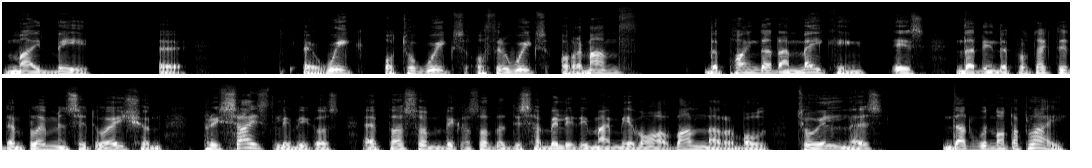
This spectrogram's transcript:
might be uh, a week or two weeks or three weeks or a month, the point that I'm making is that in the protected employment situation, precisely because a person, because of the disability, might be more vulnerable to illness, that would not apply.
